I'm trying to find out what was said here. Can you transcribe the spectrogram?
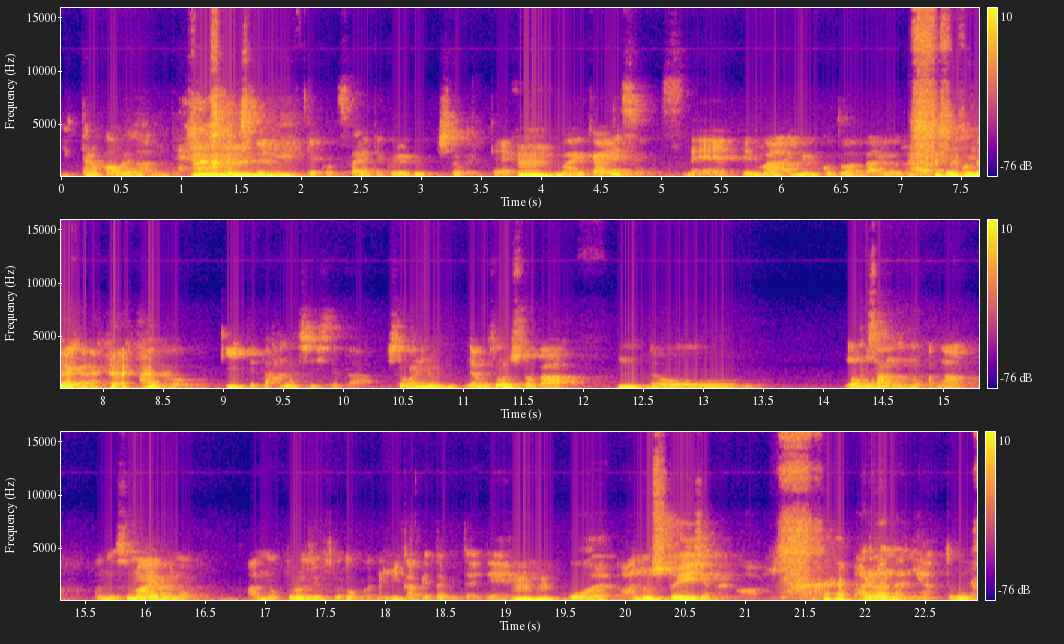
言ったのか俺がみたいな感じでうんうん。結構伝えてくれる人がいてうん。毎回そうですねってまあ言うことわかるよなって思いながら あの聞いてた話してた人がいる、うんでもその人がうんとノブさんのかなあのスマイルのあのプロジェクトどっかで見かけたみたいで「うんうん。おいあの人いいじゃないか。あれは何やっとるんだ」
